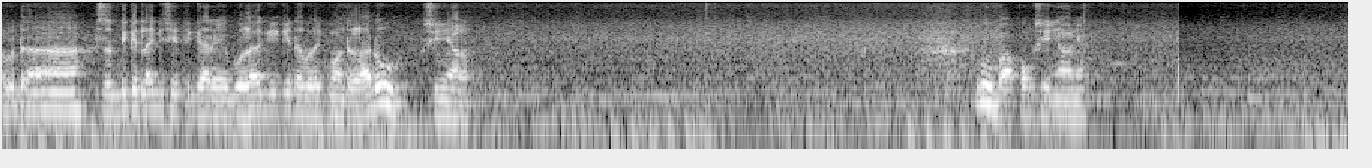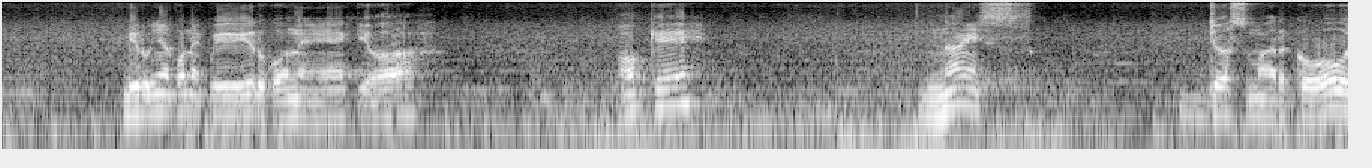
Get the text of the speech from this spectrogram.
Udah sedikit lagi sih 3000 lagi kita balik modal. Aduh sinyal. Uh bapok sinyalnya birunya connect biru connect ya oke. Okay. nice. Jos Marco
